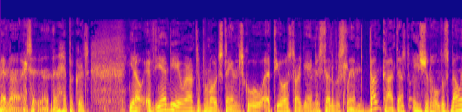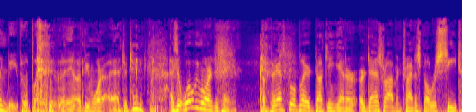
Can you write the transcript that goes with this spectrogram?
And uh, I said, uh, they're hypocrites. You know, if the NBA went on to promote staying in school at the All Star game instead of a slam dunk contest, you should hold a spelling bee for the players. you know, it'd be more entertaining. I said, what would be more entertaining? A basketball player dunking again or, or Dennis Rodman trying to spell receipt?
